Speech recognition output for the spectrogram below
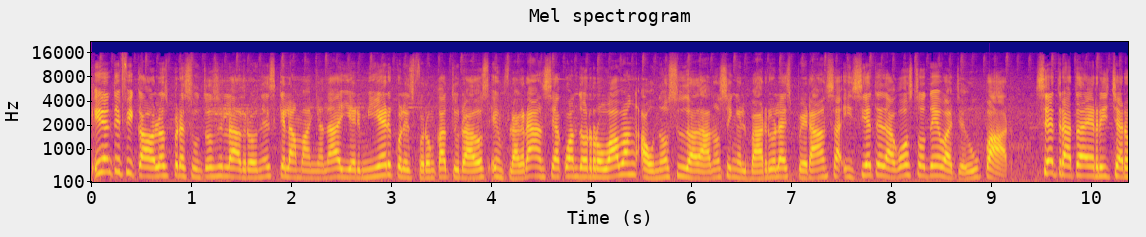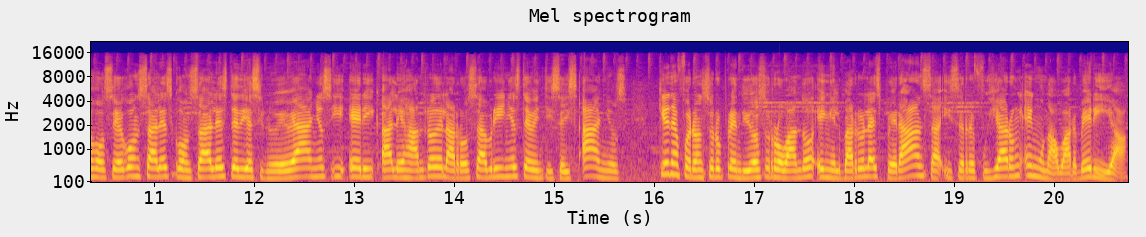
Identificados los presuntos ladrones que la mañana de ayer miércoles fueron capturados en flagrancia cuando robaban a unos ciudadanos en el barrio La Esperanza y 7 de agosto de Valledupar. Se trata de Richard José González González, de 19 años, y Eric Alejandro de la Rosa Briñez, de 26 años, quienes fueron sorprendidos robando en el barrio La Esperanza y se refugiaron en una barbería.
